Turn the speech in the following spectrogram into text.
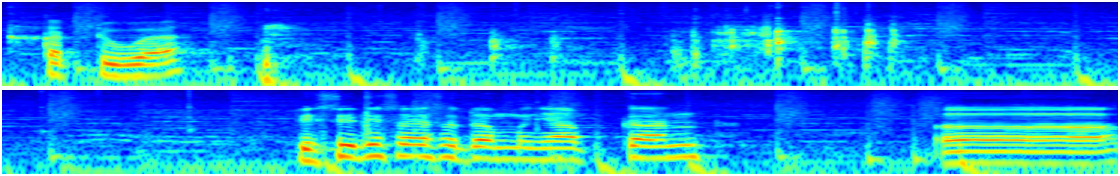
kedua. Di sini saya sudah menyiapkan uh,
